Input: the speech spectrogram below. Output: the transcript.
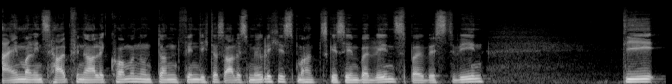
einmal ins Halbfinale kommen und dann finde ich, dass alles möglich ist. Man hat es gesehen bei Linz, bei West Wien, die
